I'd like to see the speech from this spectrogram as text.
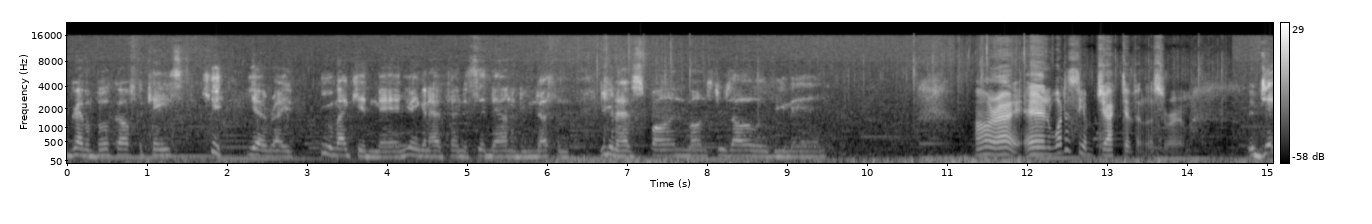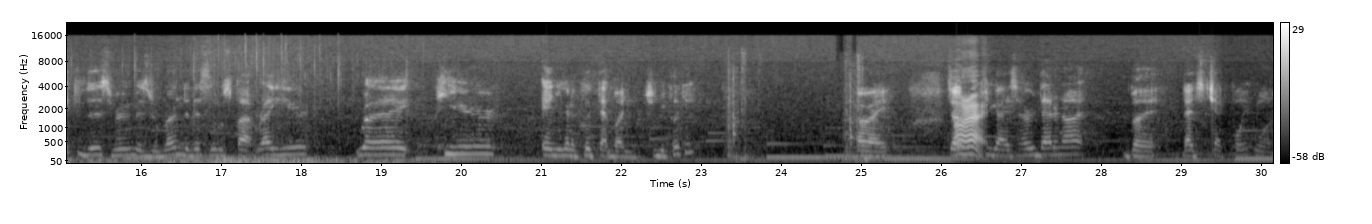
Grab a book off the case. yeah, right. Who am I kidding, man? You ain't gonna have time to sit down and do nothing. You're gonna have spawn monsters all over you, man. Alright, and what is the objective in this room? The objective of this room is to run to this little spot right here, right here, and you're gonna click that button. Should we click it? Alright. So, All right. if you guys heard that or not, but that's checkpoint one.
